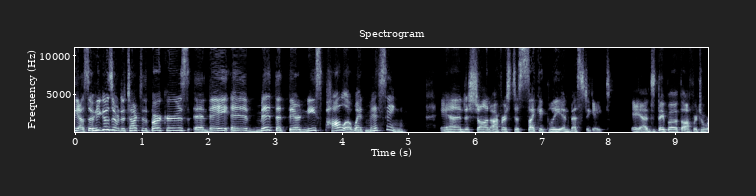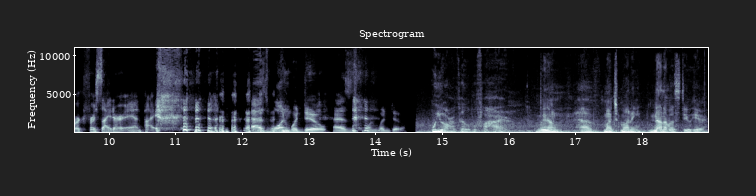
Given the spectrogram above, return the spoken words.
yeah, so he goes over to talk to the Barkers, and they admit that their niece Paula went missing. And Sean offers to psychically investigate. And they both offer to work for cider and pie. as one would do, as one would do. We are available for hire. We don't have much money. None of us do here.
